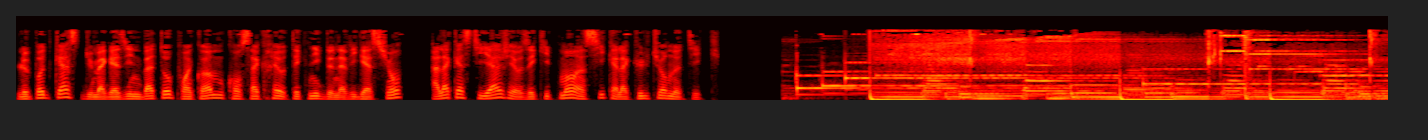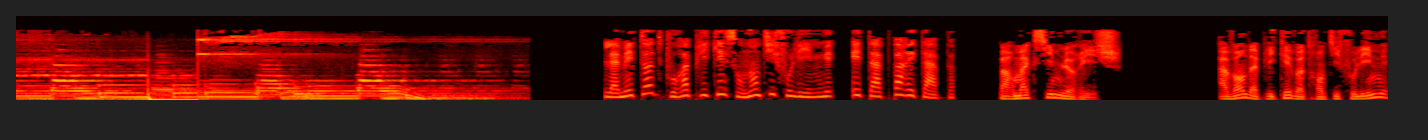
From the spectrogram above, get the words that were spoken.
le podcast du magazine bateau.com consacré aux techniques de navigation, à l'accastillage et aux équipements ainsi qu'à la culture nautique. La méthode pour appliquer son anti-fouling, étape par étape. Par Maxime le Riche. Avant d'appliquer votre anti-fouling,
